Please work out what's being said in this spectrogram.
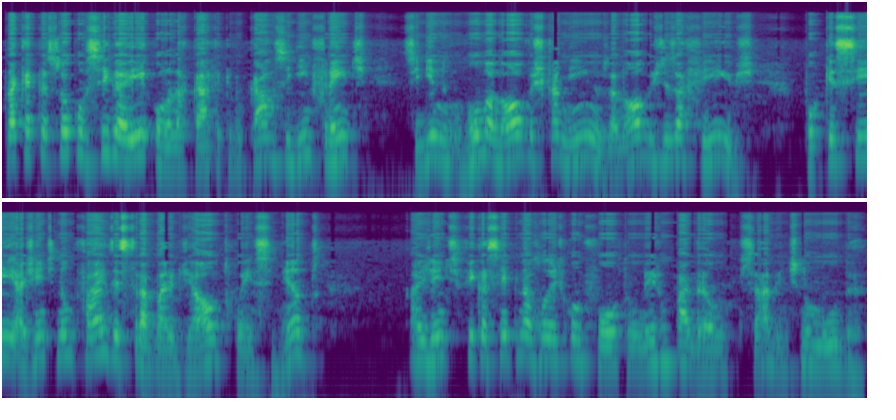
para que a pessoa consiga ir, como na carta aqui do carro, seguir em frente, seguir rumo a novos caminhos, a novos desafios. Porque se a gente não faz esse trabalho de autoconhecimento, a gente fica sempre na zona de conforto, no mesmo padrão, sabe? A gente não muda.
